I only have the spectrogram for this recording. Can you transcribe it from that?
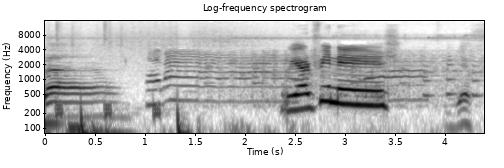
Ta-da! We are finished. Yes.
